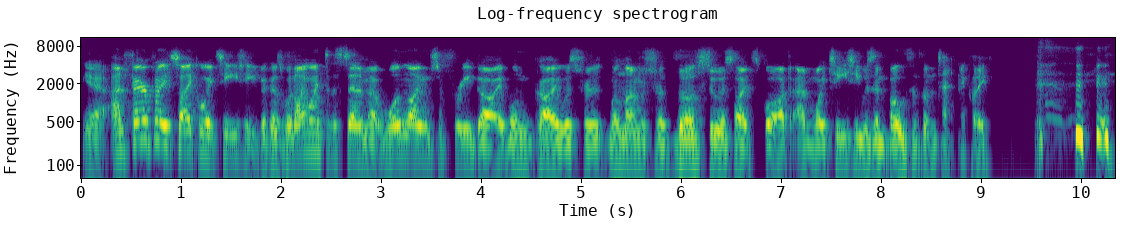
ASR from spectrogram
Yeah, and fair play to Taika Waititi because when I went to the cinema, one line was for Free Guy, one guy was for one line was for The Suicide Squad, and Waititi was in both of them technically.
